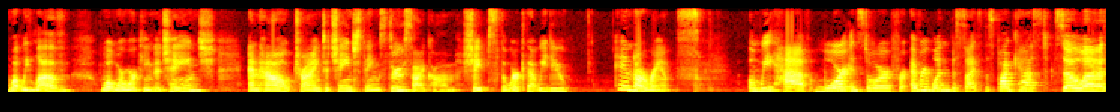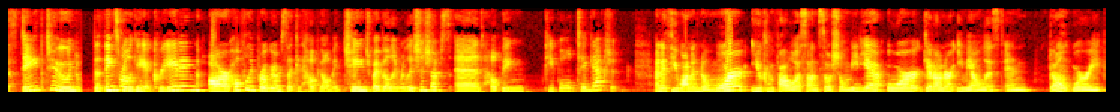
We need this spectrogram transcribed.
what we love, what we're working to change, and how trying to change things through SciComm shapes the work that we do and our rants. And we have more in store for everyone besides this podcast. So uh, stay tuned. The things we're looking at creating are hopefully programs that can help y'all make change by building relationships and helping people take action. And if you want to know more, you can follow us on social media or get on our email list. And don't worry,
